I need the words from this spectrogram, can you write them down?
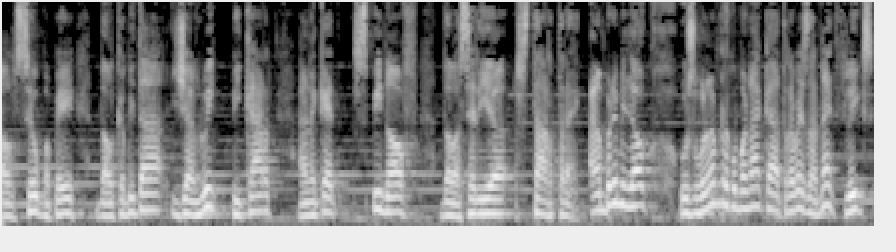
el seu paper del capità Jean-Luc Picard en aquest spin-off de la sèrie Star Trek. En primer lloc, us volem recomanar que a través de Netflix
